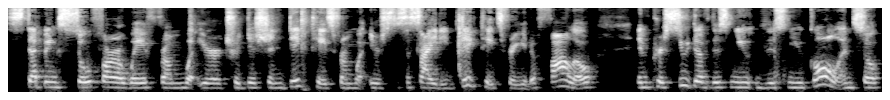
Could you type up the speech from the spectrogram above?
stepping so far away from what your tradition dictates from what your society dictates for you to follow in pursuit of this new this new goal. And so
